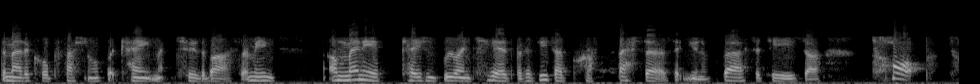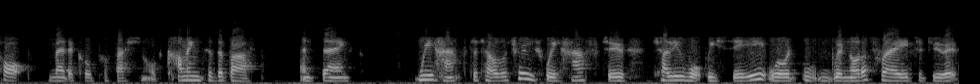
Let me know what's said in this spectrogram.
the medical professionals that came to the bus. I mean, on many occasions we were in tears because these are professors at universities, uh, top, top medical professionals coming to the bus and saying, we have to tell the truth. We have to tell you what we see. We're, we're not afraid to do it.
